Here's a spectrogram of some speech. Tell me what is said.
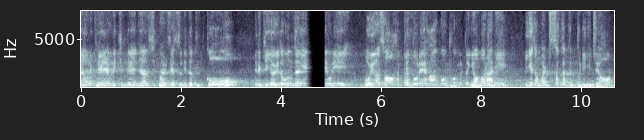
같네요. 이렇게 우리 김다연 양 18세 순위도 듣고 이렇게 여의도 광장에 우리 모여서 함께 노래하고 통일도 염원하니 이게 정말 추석 같은 분위기죠.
